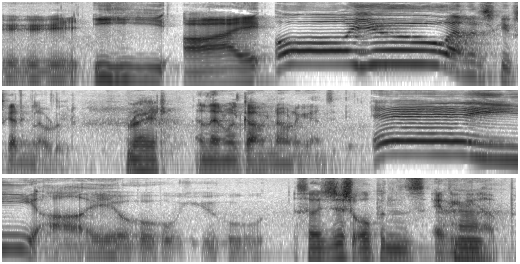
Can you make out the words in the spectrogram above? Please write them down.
A E I O U and then it just keeps getting louder. Right. And then while coming down again, say, A I O U. So it just opens everything up.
